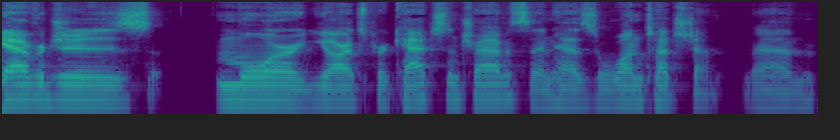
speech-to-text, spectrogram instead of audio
averages more yards per catch than Travis and has one touchdown. Um,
